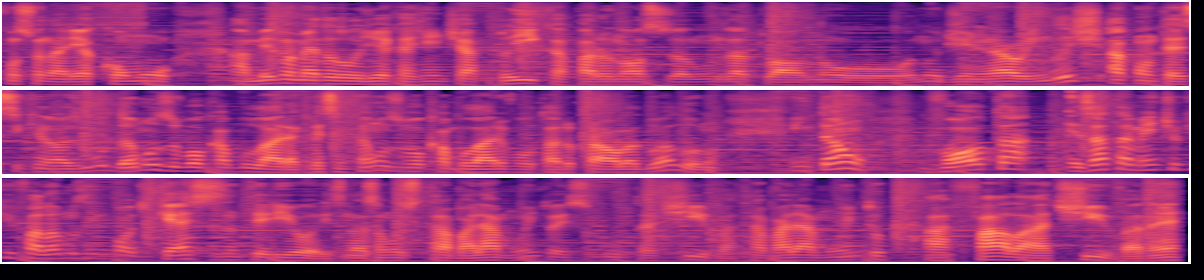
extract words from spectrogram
funcionaria como a mesma metodologia que a gente aplica para os nossos alunos atual no, no General English. Acontece que nós mudamos o vocabulário, acrescentamos o vocabulário voltado para a aula do aluno. Então, volta exatamente o que falamos em podcasts anteriores. Nós vamos trabalhar muito a escuta ativa, trabalhar muito a fala ativa, né?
